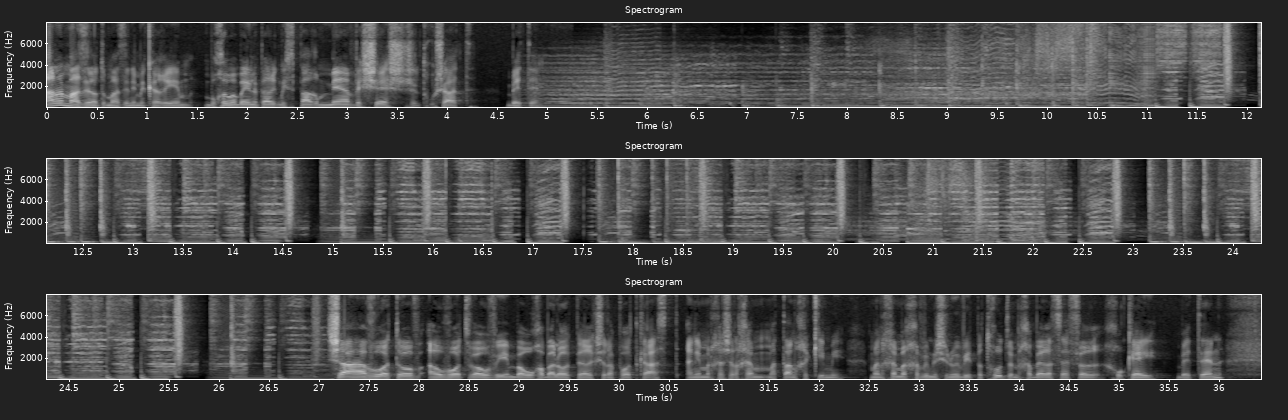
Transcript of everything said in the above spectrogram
אהלן מאזינות ומאזינים יקרים, ברוכים הבאים לפרק מספר 106 של תחושת בטן. שבוע טוב, אהובות ואהובים, ברוך הבא לעוד פרק של הפודקאסט. אני המנחה שלכם מתן חכימי, מנחה מרחבים לשינוי והתפתחות ומחבר את ספר חוקי בטן.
